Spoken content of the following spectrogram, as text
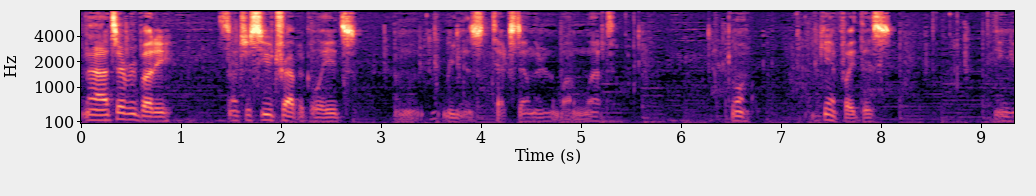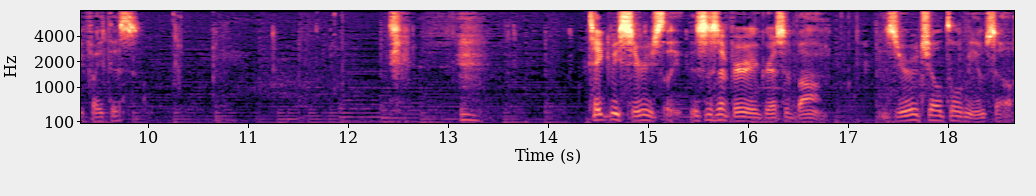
Nah, it's everybody. It's not just you, Tropical AIDS. I'm reading his text down there in the bottom left. Come on. You can't fight this. You can fight this. Take me seriously. This is a very aggressive bomb. Zero Chill told me himself.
